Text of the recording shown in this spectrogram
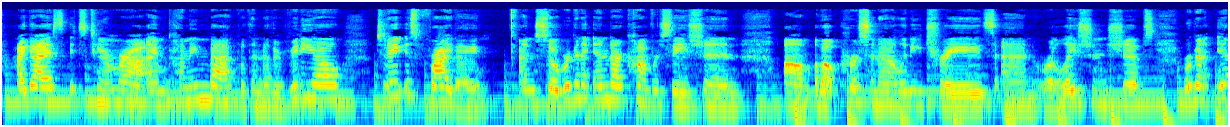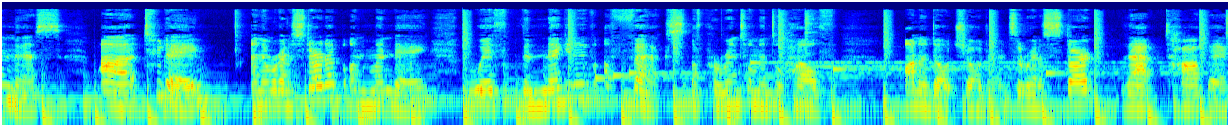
Hi guys, it's Tamara. I'm coming back with another video. Today is Friday, and so we're going to end our conversation um, about personality traits and relationships. We're going to end this uh, today, and then we're going to start up on Monday with the negative effects of parental mental health on adult children. So we're going to start that topic.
